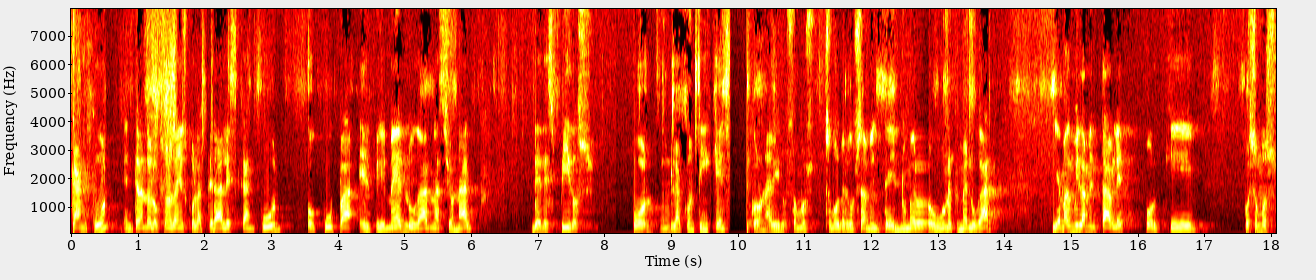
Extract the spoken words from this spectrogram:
Cancún, entrando a lo que son los daños colaterales, Cancún ocupa el primer lugar nacional de despidos por la contingencia del coronavirus. Somos, somos vergonzosamente el número uno, el primer lugar, y además muy lamentable porque pues somos,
